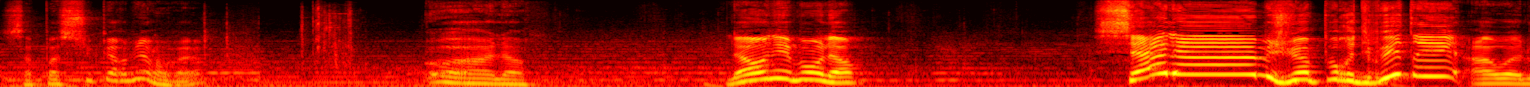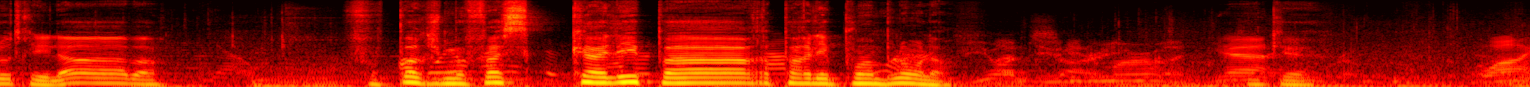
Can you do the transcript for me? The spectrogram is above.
Ça passe super bien en vrai. Voilà. Là, on est bon là. Salam Je viens pour buter Ah ouais, l'autre il est là-bas. Faut pas que je me fasse caler par, par les points blancs là. Ok. Why?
